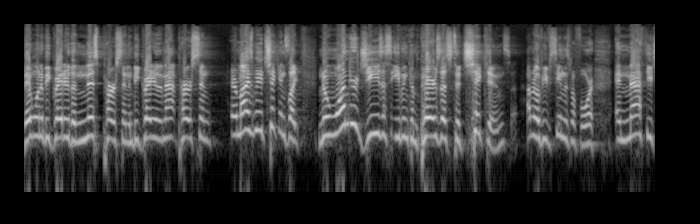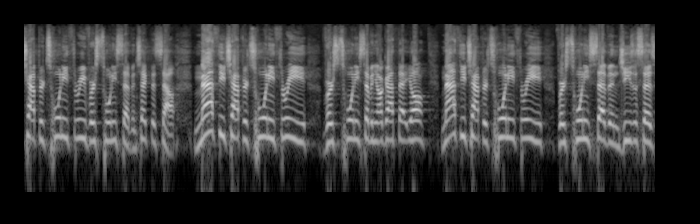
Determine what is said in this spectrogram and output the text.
They want to be greater than this person and be greater than that person. It reminds me of chickens. Like, no wonder Jesus even compares us to chickens. I don't know if you've seen this before. In Matthew chapter 23, verse 27. Check this out. Matthew chapter 23, verse 27. Y'all got that, y'all? Matthew chapter 23, verse 27. Jesus says,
